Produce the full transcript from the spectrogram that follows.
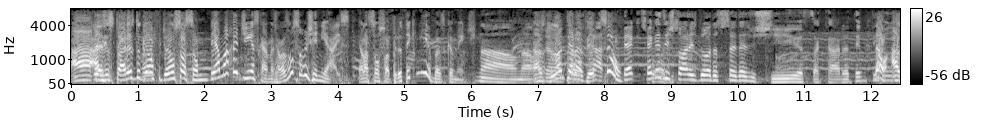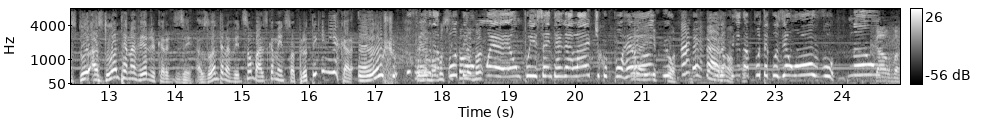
A- as histórias do Geoff Jones só são bem amarradinhas, cara, mas elas não são geniais. Elas são só pirotecnia, basicamente. Não, não. As do Não, Lanterna cara, Verde são. Pega, pega as histórias do, da Sociedade da Justiça, cara. Tem, tem- Não, as do, as do Lanterna Verde, eu quero dizer. As do Lanterna Verde são basicamente só pirotecnia, cara. Chu- Filho da puta é, levando- um, é, é um policial intergaláctico, porra, é Peraí, óbvio. pô. Ah, cara, o filho da puta cozinha um ovo. Não. Calma,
